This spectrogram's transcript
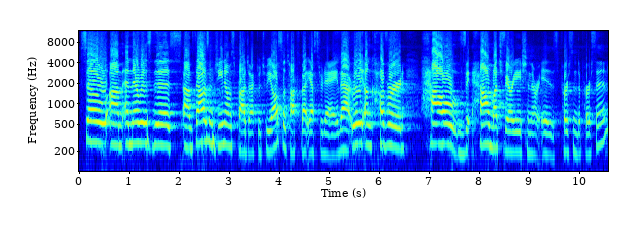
So, um, and there was this um, Thousand Genomes Project, which we also talked about yesterday, that really uncovered how, how much variation there is person to person.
